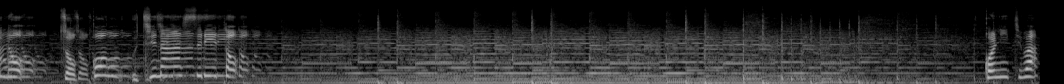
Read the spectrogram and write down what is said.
愛のぞっこんウチナアスリート。こんにちは。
